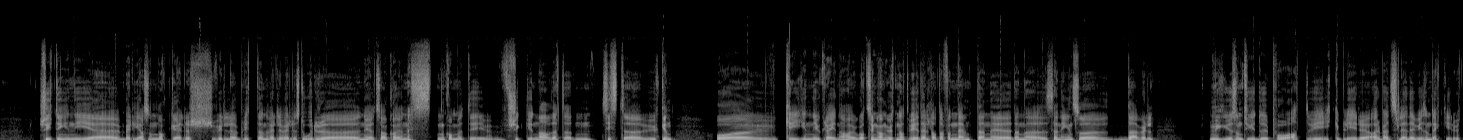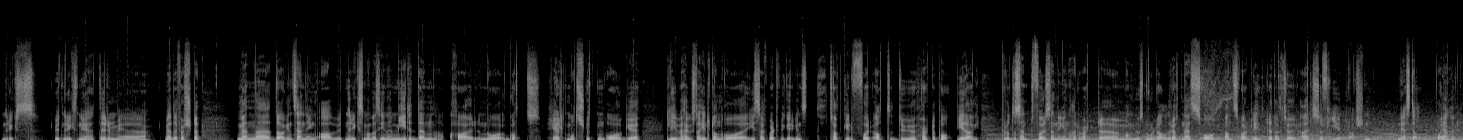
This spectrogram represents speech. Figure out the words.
Skytingen i eh, Belgia, som nok ellers ville blitt en veldig veldig stor eh, nyhetssak, har jo nesten kommet i skyggen av dette den siste uken. Og krigen i Ukraina har jo gått sin gang uten at vi i det hele tatt har fått nevnt den i denne sendingen. Så det er vel mye som tyder på at vi ikke blir arbeidsledige, vi som dekker utenriks, utenriksnyheter med, med det første. Men eh, dagens sending av utenriksmagasinet MIR den har nå gått helt mot slutten. Og eh, Live Haugstad Hilton og Isak Børtvik Jørgensen takker for at du hørte på i dag. Produsent for sendingen har vært eh, Magnus Nordahl Røtnes, og ansvarlig redaktør er Sofie Larsen Nesdal. På gjenhør.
